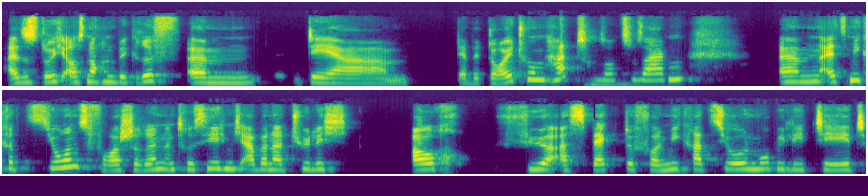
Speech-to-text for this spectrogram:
Also es ist durchaus noch ein Begriff, ähm, der der Bedeutung hat sozusagen. Ähm, als Migrationsforscherin interessiere ich mich aber natürlich auch für Aspekte von Migration, Mobilität,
